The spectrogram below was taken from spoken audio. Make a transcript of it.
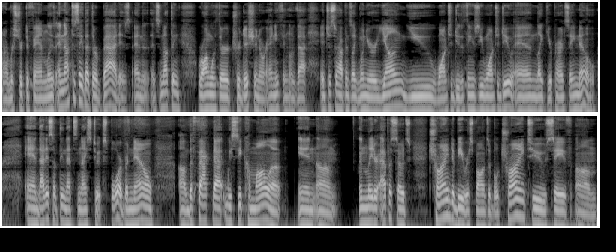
uh, restrictive families. And not to say that they're bad is and it's nothing wrong with their tradition or anything of that. It just so happens like when you're young you want to do the things you want to do and like your parents say no. And that is something that's nice to explore. But now um, the fact that we see kamala in um, in later episodes trying to be responsible, trying to save um,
